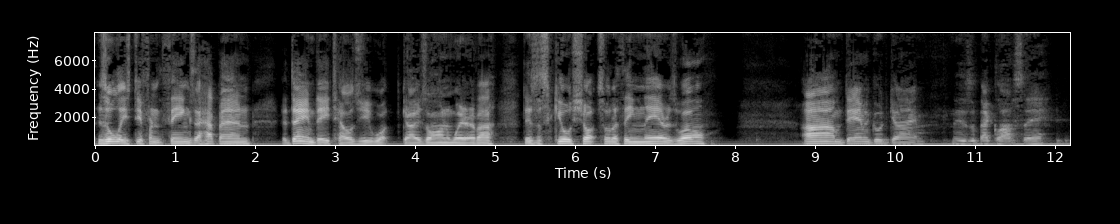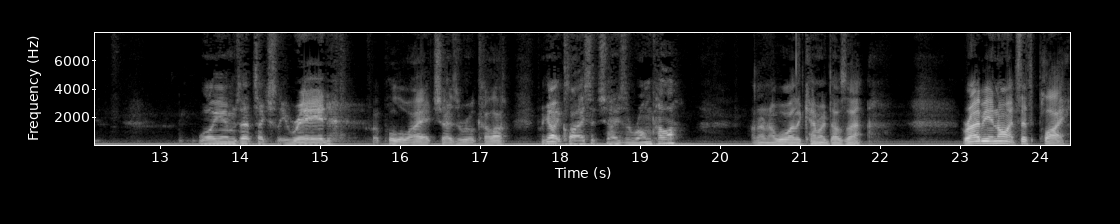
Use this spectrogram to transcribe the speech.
There's all these different things that happen the DMD tells you what goes on wherever. There's a skill shot sort of thing there as well. Um, damn good game. There's a back glass there. Williams, that's actually red. If I pull away, it shows a real colour. If I go close, it shows the wrong colour. I don't know why the camera does that. Arabian Nights, let's play.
